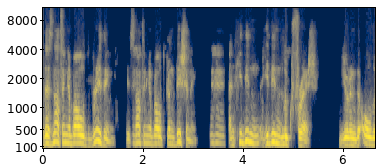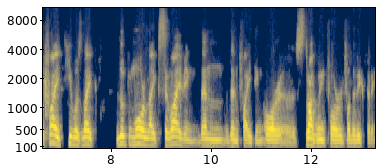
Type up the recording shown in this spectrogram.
there's nothing about breathing. It's mm-hmm. nothing about conditioning, mm-hmm. and he didn't he didn't look fresh during the all the fight. He was like looking more like surviving than than fighting or uh, struggling for for the victory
